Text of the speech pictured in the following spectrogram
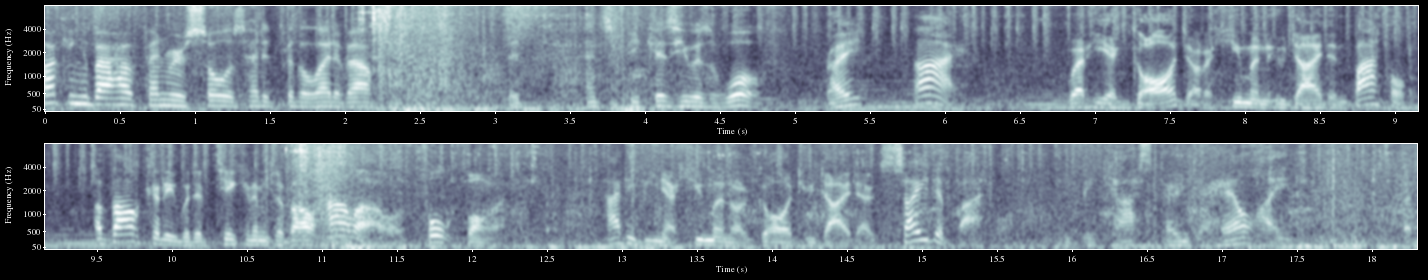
Talking about how Fenrir's soul is headed for the light of Alpha. That's because he was a wolf, right? Aye. Were he a god or a human who died in battle, a Valkyrie would have taken him to Valhalla or Folkvangr. Had he been a human or god who died outside of battle, he'd be cast down to Helheim. But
